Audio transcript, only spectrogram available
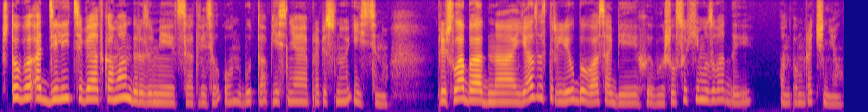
«Чтобы отделить тебя от команды, разумеется», — ответил он, будто объясняя прописную истину — Пришла бы одна, я застрелил бы вас обеих и вышел сухим из воды. Он помрачнел.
